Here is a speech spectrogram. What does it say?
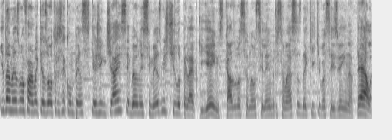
E da mesma forma que as outras recompensas que a gente já recebeu nesse mesmo estilo pela Epic Games, caso você não se lembre, são essas daqui que vocês veem na tela,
